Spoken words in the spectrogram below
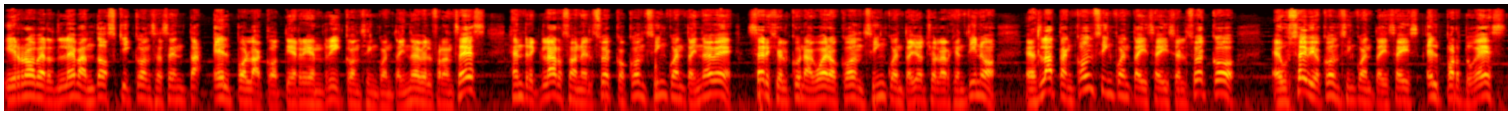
y Robert Lewandowski con 60, el polaco, Thierry Henry con 59, el francés, Henrik Larsson, el sueco con 59, Sergio El Kun Agüero con 58, el argentino, Zlatan con 56, el sueco, Eusebio con 56, el portugués,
